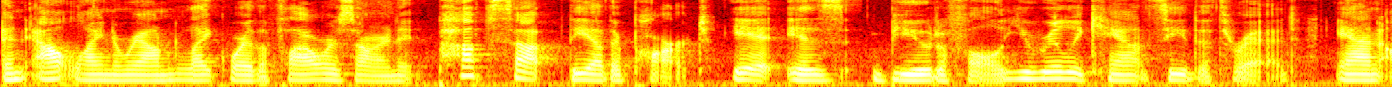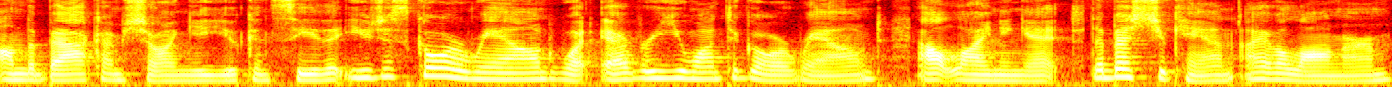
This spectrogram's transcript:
an outline around like where the flowers are and it puffs up the other part. It is beautiful. You really can't see the thread. And on the back I'm showing you, you can see that you just go around whatever you want to go around, outlining it the best you can. I have a long arm,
